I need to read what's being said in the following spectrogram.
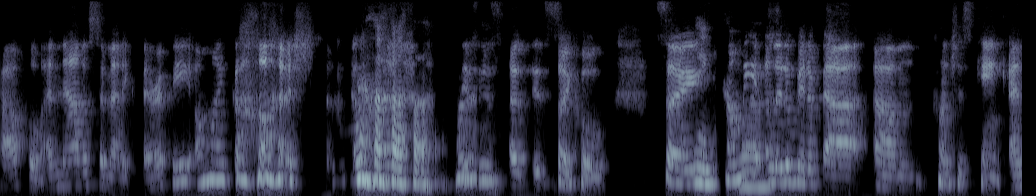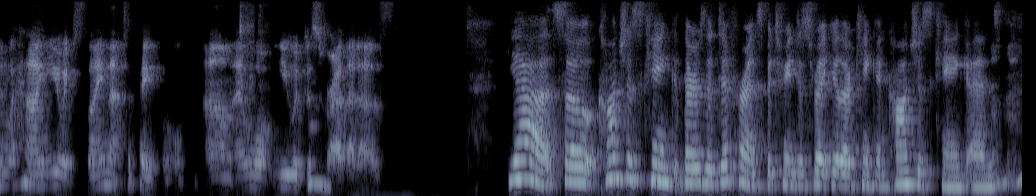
powerful. And now the somatic therapy, oh my gosh, this is uh, it's so cool. So Thank tell me a little bit about um, conscious kink and how you explain that to people um, and what you would mm. describe that as. Yeah, so conscious kink, there's a difference between just regular kink and conscious kink. And mm-hmm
